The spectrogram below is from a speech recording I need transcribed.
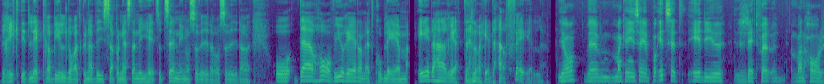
riktigt läckra bilder att kunna visa på nästa nyhetsutsändning och så vidare och så vidare. Och där har vi ju redan ett problem. Är det här rätt eller är det här fel? Ja, eh, man kan ju säga på ett sätt är det ju rätt för man har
